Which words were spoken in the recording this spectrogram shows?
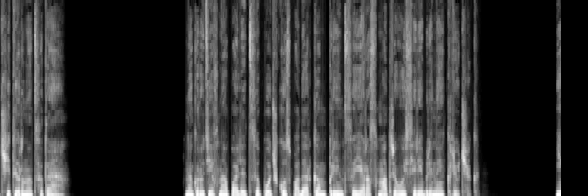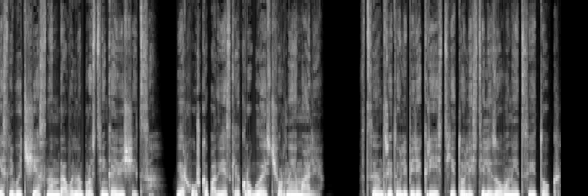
14. Накрутив на палец цепочку с подарком принца, я рассматриваю серебряный ключик. Если быть честным, довольно простенькая вещица. Верхушка подвески круглая с черной эмалью. В центре то ли перекрестье, то ли стилизованный цветок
